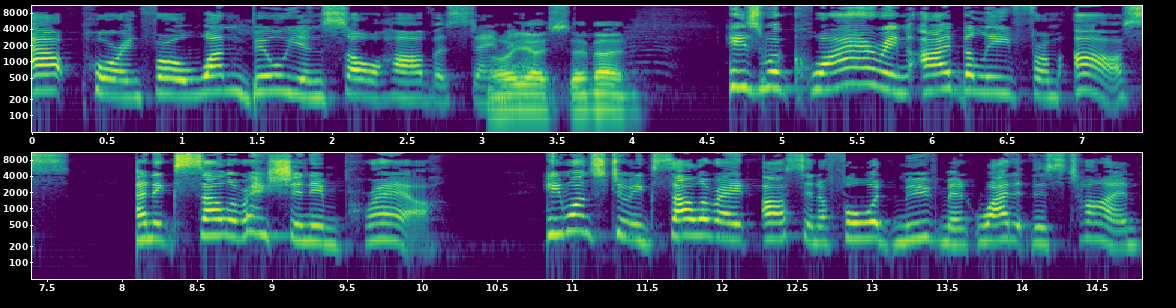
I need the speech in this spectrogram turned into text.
outpouring for a 1 billion soul harvest oh, amen Oh, yes. Amen. He's requiring, I believe, from us an acceleration in prayer. He wants to accelerate us in a forward movement right at this time,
